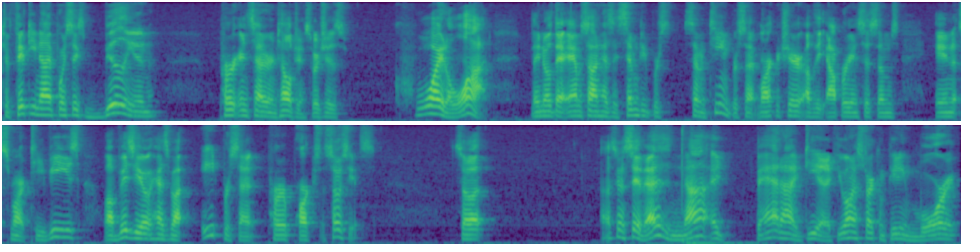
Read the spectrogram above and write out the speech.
to 59.6 billion per insider intelligence, which is quite a lot. They know that Amazon has a 17% market share of the operating systems in smart TVs, while Vizio has about 8% per Parks Associates. So I was going to say that is not a bad idea. If you want to start competing more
